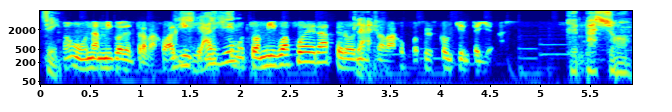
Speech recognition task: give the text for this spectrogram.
Sí. Un amigo del trabajo. Alguien que es como tu amigo afuera, pero del trabajo pues es con quien te llevas. ¿Qué pasó?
